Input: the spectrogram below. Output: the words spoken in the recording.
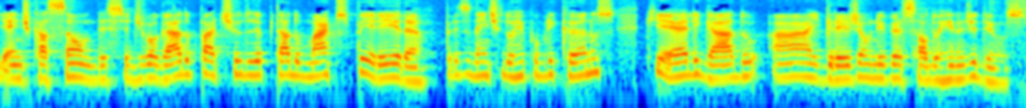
E a indicação desse advogado partiu do deputado Marcos Pereira, presidente do Republicanos, que é ligado à Igreja Universal do Reino de Deus.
